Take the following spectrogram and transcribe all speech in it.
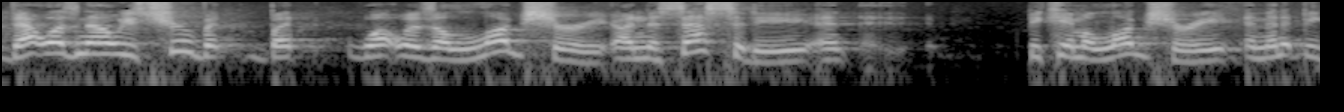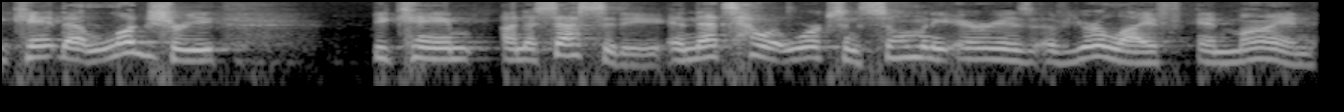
that wasn't always true, but, but what was a luxury, a necessity, and became a luxury, and then it became that luxury became a necessity. And that's how it works in so many areas of your life and mine.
